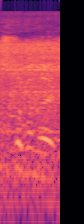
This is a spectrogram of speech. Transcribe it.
desculpa, noivo.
